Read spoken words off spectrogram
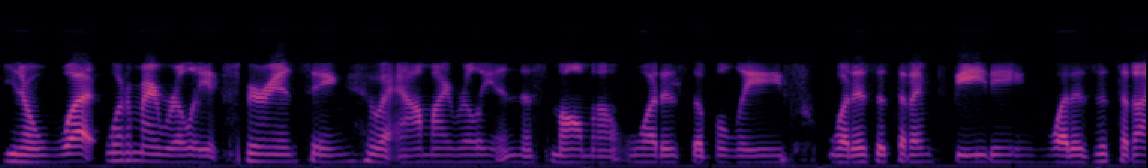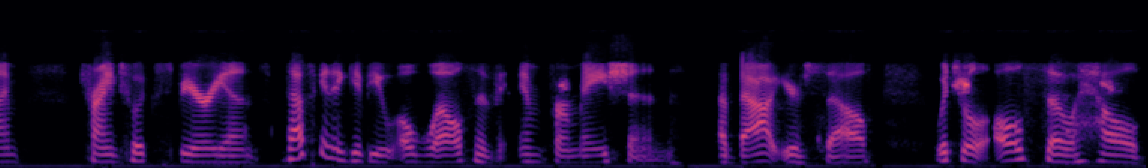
you know, what what am I really experiencing? Who am I really in this moment? What is the belief? What is it that I'm feeding? What is it that I'm trying to experience? That's going to give you a wealth of information about yourself, which will also help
